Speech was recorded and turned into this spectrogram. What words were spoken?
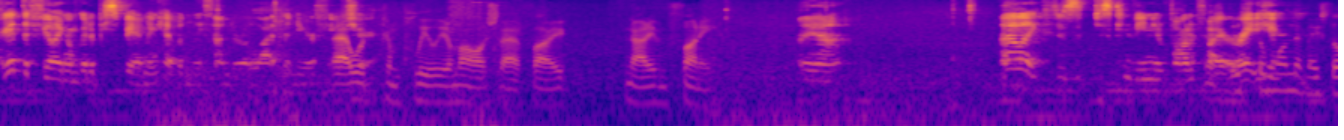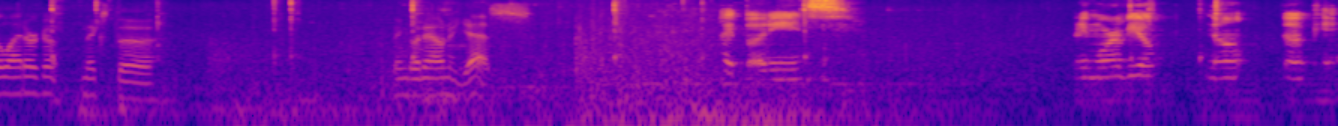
I get the feeling I'm going to be spamming Heavenly Thunder a lot in the near future. That would completely demolish that fight. Not even funny. Yeah. Like just just convenient bonfire this right the here. one that makes the ladder go makes the thing go down? Yes. Hi, buddies. Any more of you? No? Okay.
